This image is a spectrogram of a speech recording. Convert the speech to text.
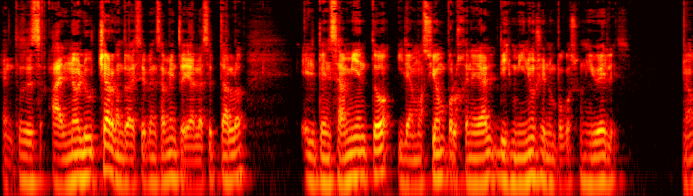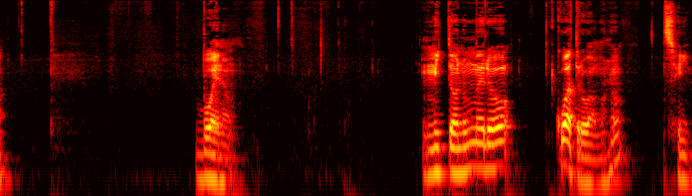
Entonces, al no luchar contra ese pensamiento y al aceptarlo, el pensamiento y la emoción por lo general disminuyen un poco sus niveles, ¿no? Bueno. Mito número 4, vamos, ¿no? Sí.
